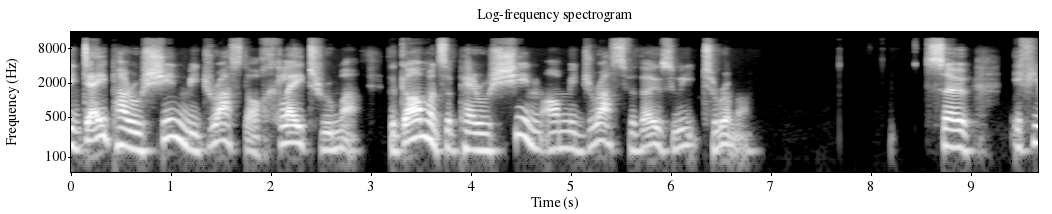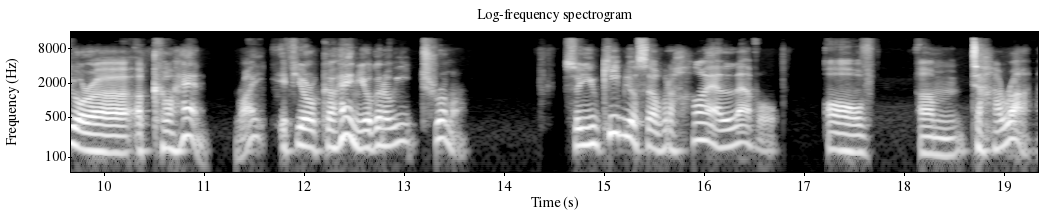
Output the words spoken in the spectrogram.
Bigdei Parushin Midras Lochle Truma. The garments of Perushim are midras for those who eat Teruma. So if you're a, a Kohen, right? If you're a Kohen, you're going to eat Truma. So you keep yourself at a higher level of um, tahara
